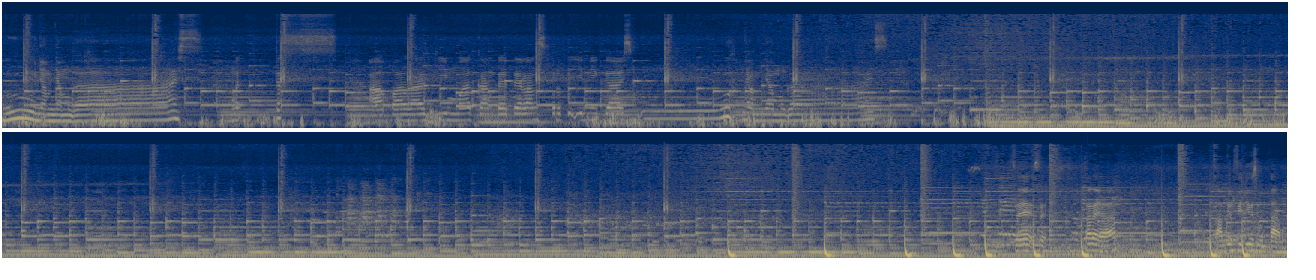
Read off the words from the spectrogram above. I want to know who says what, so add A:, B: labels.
A: Uh, nyam-nyam guys. Ngecas. Apalagi makan tetelan seperti ini guys. Uh, nyam-nyam guys. Se, se. Bentar ya. Ambil video sebentar.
